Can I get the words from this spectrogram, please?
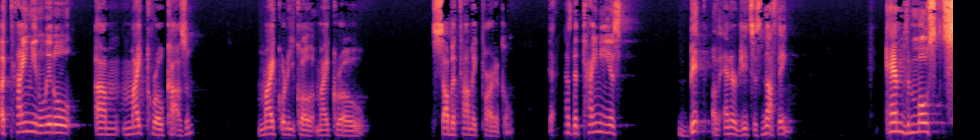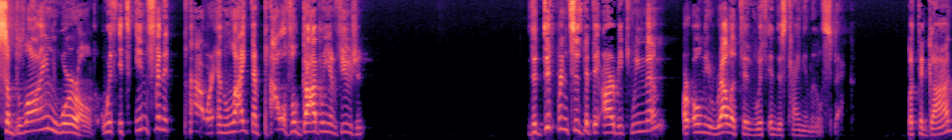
a tiny little um, microcosm, micro, what do you call it? Micro subatomic particle that has the tiniest bit of energy. It says nothing and the most sublime world with its infinite power and light and powerful godly infusion, the differences that there are between them are only relative within this tiny little speck. But to God,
